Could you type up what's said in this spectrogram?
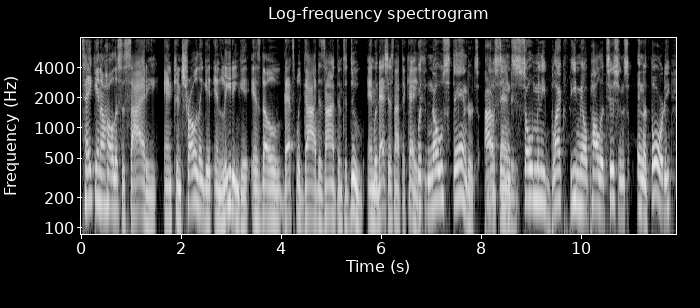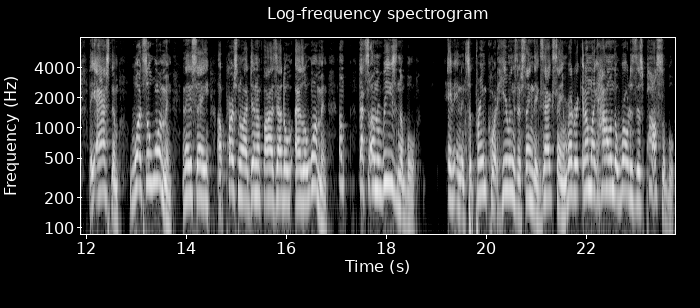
taking a whole of society and controlling it and leading it as though that's what God designed them to do. And With- that's just not the case. with no standards. I've standards. seen so many black female politicians in authority. They ask them, "What's a woman?" And they say, "A person who identifies as a, as a woman." Um, that's unreasonable. And, and in Supreme Court hearings, they're saying the exact same rhetoric. And I'm like, how in the world is this possible?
